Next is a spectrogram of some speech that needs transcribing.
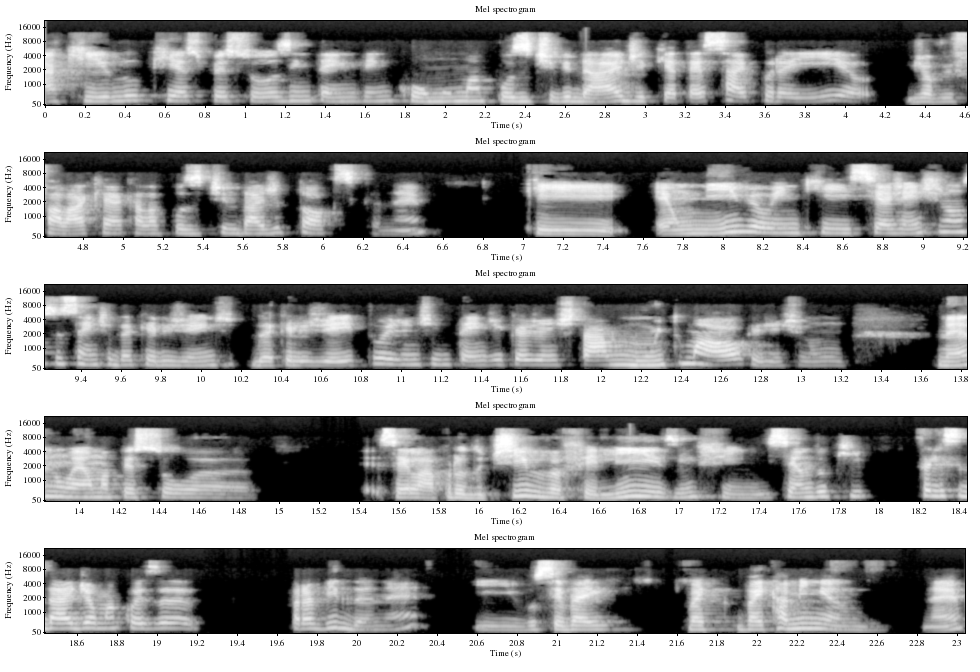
aquilo que as pessoas entendem como uma positividade, que até sai por aí, eu já ouvi falar que é aquela positividade tóxica, né? Que é um nível em que se a gente não se sente daquele, gente, daquele jeito, a gente entende que a gente está muito mal, que a gente não, né, não é uma pessoa, sei lá, produtiva, feliz, enfim, sendo que felicidade é uma coisa para a vida, né? E você vai, vai, vai caminhando, né?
